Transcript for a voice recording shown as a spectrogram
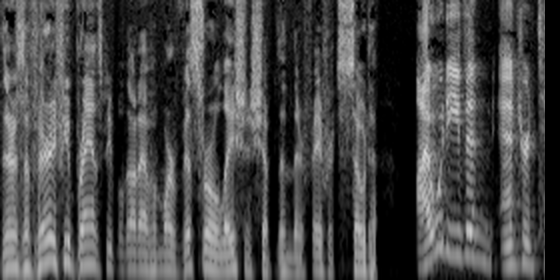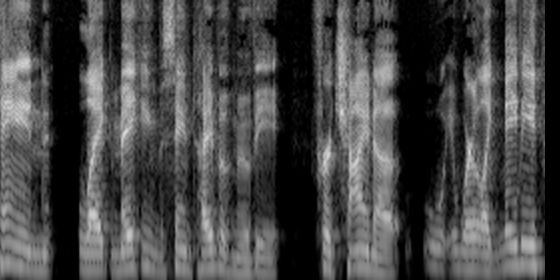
there's a very few brands people don't have a more visceral relationship than their favorite soda. I would even entertain like making the same type of movie for China, where like maybe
